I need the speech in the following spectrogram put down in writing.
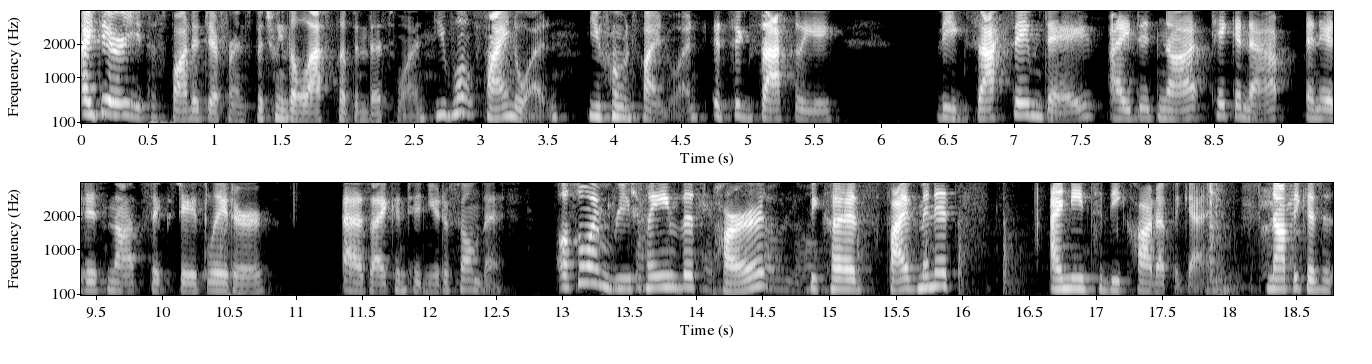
I dare you to spot a difference between the last clip and this one. You won't find one. You won't find one. It's exactly the exact same day. I did not take a nap, and it is not six days later as I continue to film this. Also, I'm replaying this part because five minutes, I need to be caught up again. Not because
